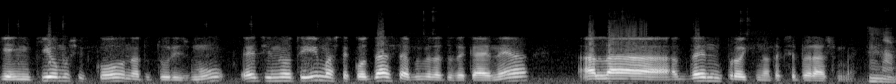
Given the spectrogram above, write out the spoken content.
γενική όμως εικόνα του τουρισμού έτσι είναι ότι είμαστε κοντά στα επίπεδα του 19 αλλά δεν πρόκειται να τα ξεπεράσουμε. Να.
